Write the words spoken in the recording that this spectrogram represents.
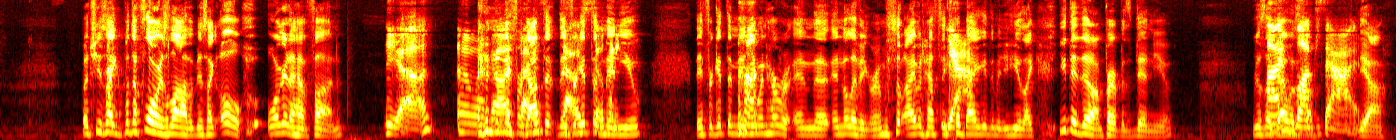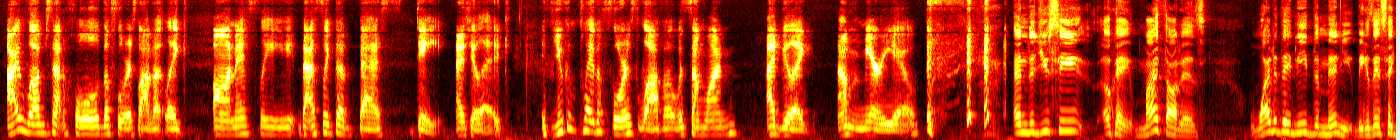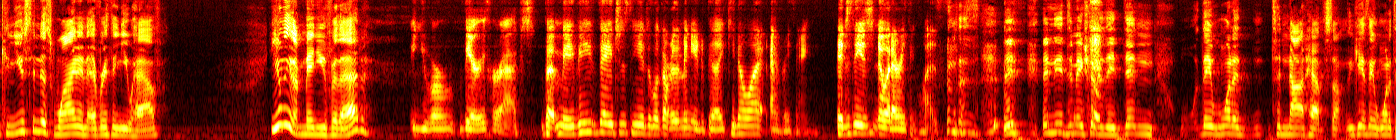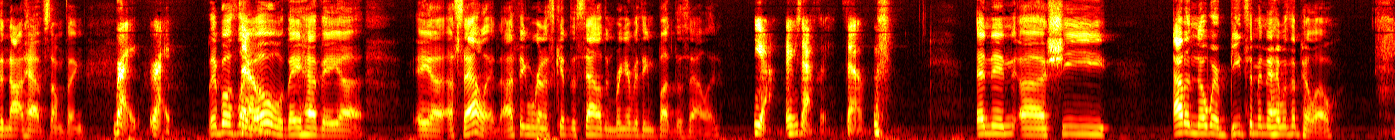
But she's like, but the floor is lava. But it's like, oh, we're gonna have fun. yeah. Oh my and then gosh. they forgot was- the they forget the so funny. menu. They forget the menu Uh-huh. in her in the in the living room. So Ivan has to Yeah. go back in the menu. He's like, you did that on purpose, didn't you? Just like I that was loved that. yeah, I loved that whole the floor is lava. Like honestly, that's like the best date. I feel like if you can play the floor is lava with someone, I'd be like, I'll marry you. And did you see? Okay, my thought is, why did they need the menu? Because they said, "Can you send us wine and everything you have?" You don't need a menu for that. you were very correct. But maybe they just needed to look over the menu to be like, you know what? Everything. They just needed to know what everything was. they they needed to make sure that they didn't. They wanted to not have something in case they wanted to not have something. right, right. They're both like, So- "Oh, they have a uh, a uh, a salad. I think we're gonna skip the salad and bring everything but the salad." Yeah, exactly. So, And then uh, she, out of nowhere, beats him in the head with a pillow.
